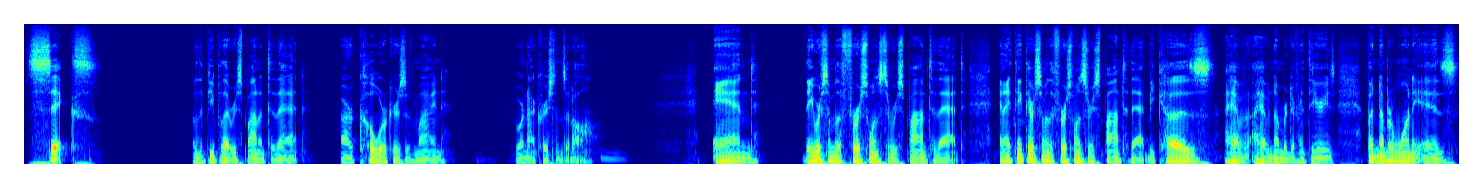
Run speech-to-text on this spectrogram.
Six of the people that responded to that are coworkers of mine who are not Christians at all. And they were some of the first ones to respond to that. And I think they were some of the first ones to respond to that because I have I have a number of different theories. But number one is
